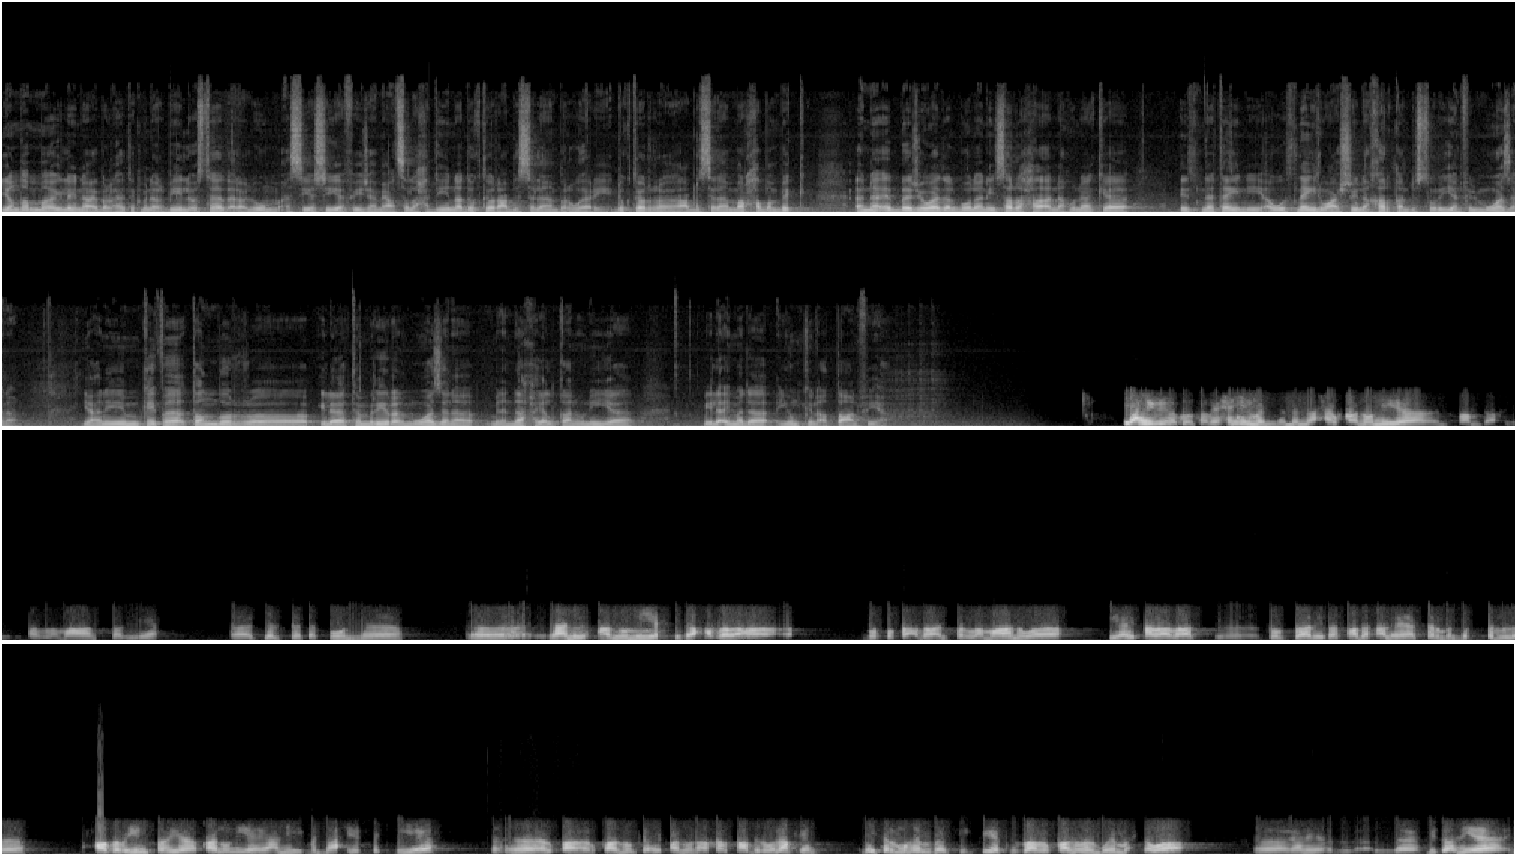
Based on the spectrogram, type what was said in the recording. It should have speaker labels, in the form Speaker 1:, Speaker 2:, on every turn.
Speaker 1: ينضم إلينا عبر الهاتف من أربيل أستاذ العلوم السياسية في جامعة صلاح الدين الدكتور عبد السلام برواري. دكتور عبد السلام مرحبا بك. النائب جواد البولاني صرح أن هناك اثنتين أو 22 خرقا دستوريا في الموازنة. يعني كيف تنظر إلى تمرير الموازنة من الناحية القانونية؟ إلى أي مدى يمكن الطعن فيها؟
Speaker 2: يعني خلينا نكون صريحين من, من الناحية القانونية نظام داخلي البرلمان صريح الجلسة تكون يعني قانونية إذا حضرها نصف أعضاء البرلمان وفي أي قرارات تصدر إذا صادق عليها أكثر من نصف الحاضرين فهي قانونية. يعني من ناحية التقنية القانون كأي قانون آخر صادر. ولكن ليس المهم كيفيه اصدار القانون المهم محتواه آه يعني الميزانية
